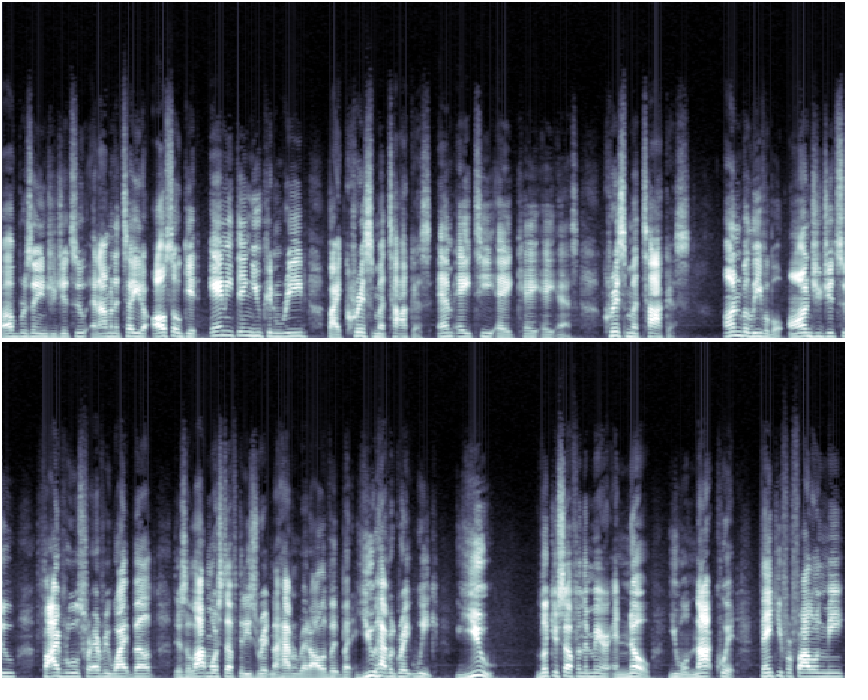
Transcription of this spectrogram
of Brazilian Jiu Jitsu. And I'm going to tell you to also get anything you can read by Chris Matakas, M A T A K A S. Chris Matakas. Unbelievable. On Jiu Jitsu, five rules for every white belt. There's a lot more stuff that he's written. I haven't read all of it, but you have a great week. You look yourself in the mirror and know you will not quit. Thank you for following me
